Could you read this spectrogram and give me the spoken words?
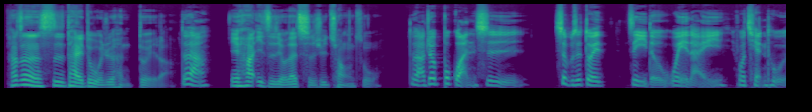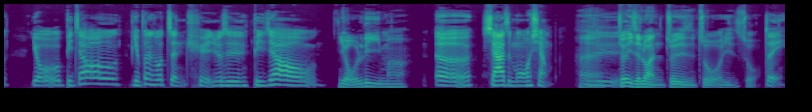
他真的是态度，我觉得很对啦。对啊，因为他一直有在持续创作。对啊，就不管是是不是对自己的未来或前途有比较，也不能说正确，就是比较有利吗？呃，瞎子摸象。就是就一直乱，就一直做，一直做。对，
